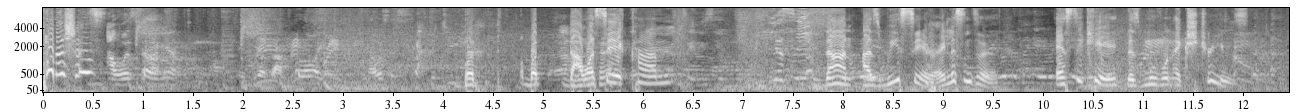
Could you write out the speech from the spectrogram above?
punishes. I was telling you, it was a ploy. That was a strategy. But but that was say You see? Dan, as we say, right? Listen to it. SDK does move on extremes.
